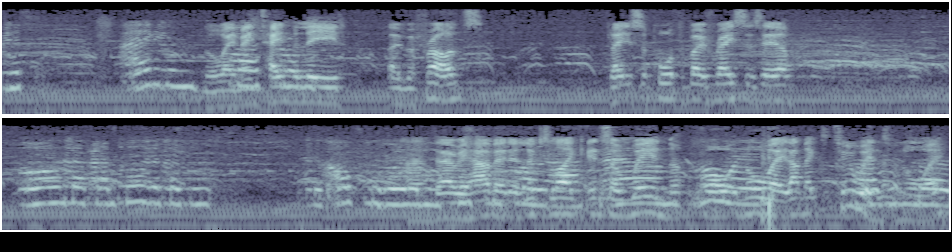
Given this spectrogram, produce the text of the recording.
mit einigen Norway maintain the lead over France. Plenty of support for both racers here. And there we have it. It looks like it's a win for Norway. That makes two wins for Norway.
